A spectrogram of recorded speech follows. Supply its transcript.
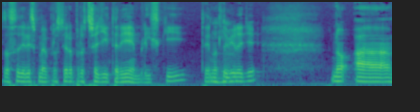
Zasadili jsme prostě do prostředí, který je blízký, ty jednotliví uh-huh. lidi. No a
